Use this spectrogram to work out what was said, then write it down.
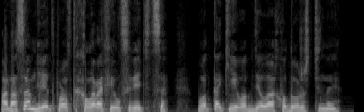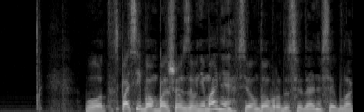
А на самом деле это просто хлорофилл светится. Вот такие вот дела художественные. Вот. Спасибо вам большое за внимание. Всего вам доброго, до свидания, всех благ.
